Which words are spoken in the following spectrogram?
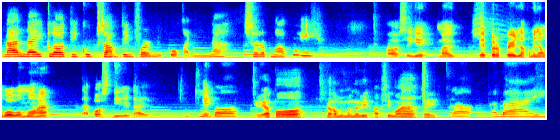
Nanay Clotty cook something for me po kanina. Sarap nga po eh. Oh, sige, mag-prepare lang kami ng wawa mo, ha? Tapos, dinner tayo. Sige Okay. po. Kaya po, na kami muna ni Papsi mo ha. Okay. Pa- Bye-bye.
